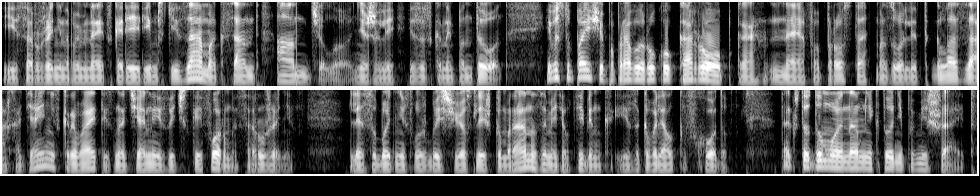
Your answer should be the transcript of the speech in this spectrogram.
и сооружение напоминает скорее римский замок Сант-Анджело, нежели изысканный пантеон. И выступающая по правую руку коробка Нефа просто мозолит глаза, хотя и не скрывает изначально языческой формы сооружения. «Для субботней службы еще слишком рано», — заметил Тибинг и заковылял к входу. «Так что, думаю, нам никто не помешает».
